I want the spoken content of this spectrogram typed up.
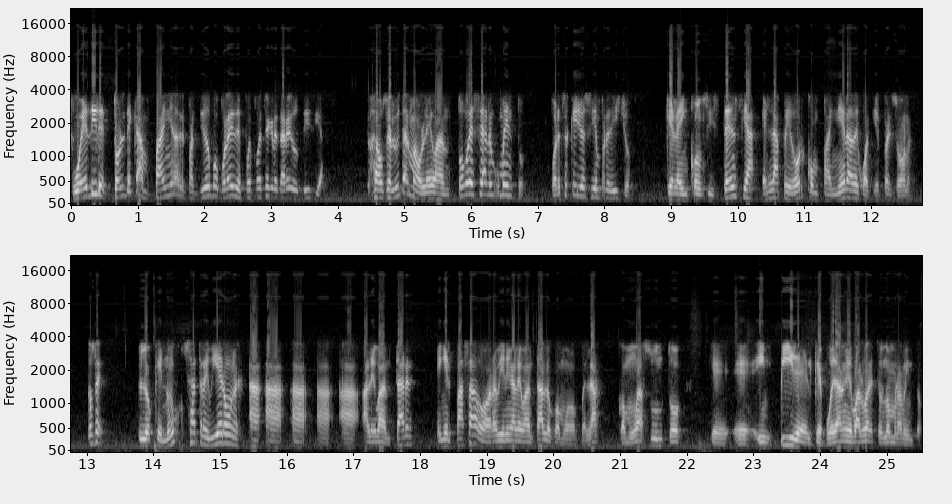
fue director de campaña del Partido Popular y después fue secretario de Justicia. José Luis Dalmau levantó ese argumento. Por eso es que yo siempre he dicho que la inconsistencia es la peor compañera de cualquier persona. Entonces, lo que no se atrevieron a, levantar en el pasado, ahora vienen a levantarlo como, ¿verdad? como un asunto que eh, impide el que puedan evaluar estos nombramientos.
